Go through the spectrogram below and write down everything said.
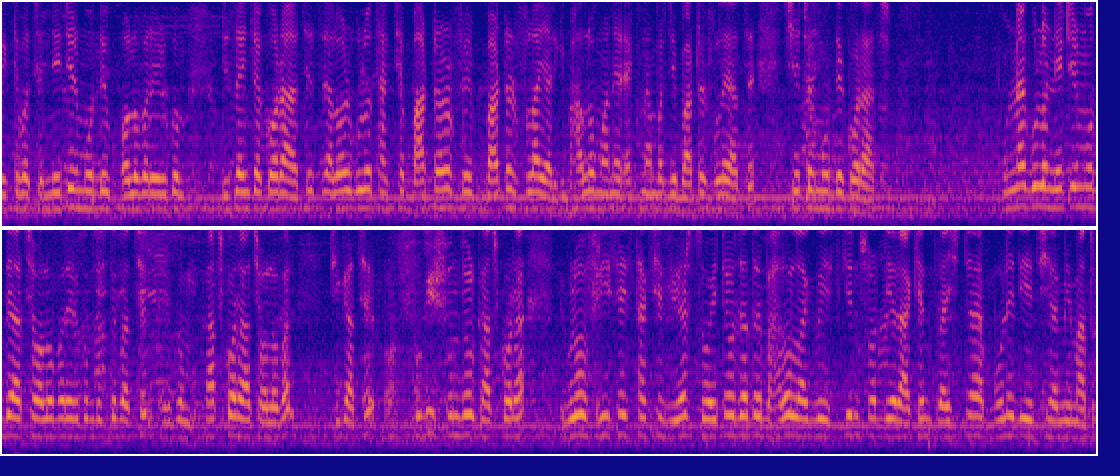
দেখতে পাচ্ছেন। নেটের মধ্যে অল ওভার এরকম ডিজাইনটা করা আছে, সালোয়ারগুলো থাকছে বাটার বাটারফ্লাই আর কি, ভালো মানের এক নাম্বার যে বাটারফ্লাই আছে, সেটার মধ্যে করা আছে। ওনাগুলো নেটের মধ্যে আছে অল ওভার এরকম দেখতে পাচ্ছেন, এরকম কাজ করা আছে অল ওভার ঠিক আছে, খুবই সুন্দর কাজ করা। এগুলো ফ্রি সাইজ থাকছে ভিউয়ার্স তো এটাও যাদের ভালো লাগবে স্ক্রিনশট দিয়ে রাখেন। প্রাইসটা বলে দিয়েছি আমি মাত্র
